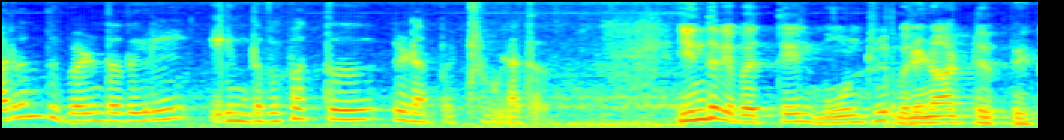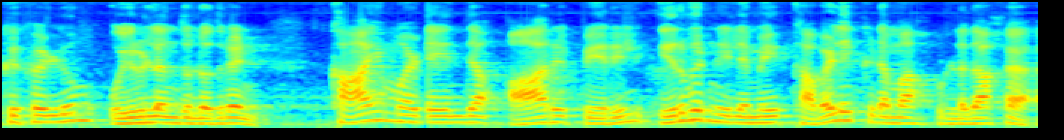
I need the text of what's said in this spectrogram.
அருந்து விழுந்ததில் இந்த விபத்து இடம்பெற்றுள்ளது. இந்த விபத்தில் மூன்று வெளிநாட்டு பிக்குகளும் உயிரிழந்துள்ளதுடன் காயமடைந்த ஆறு பேரில் இருவர் நிலைமை கவலைக்கிடமாக உள்ளதாக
